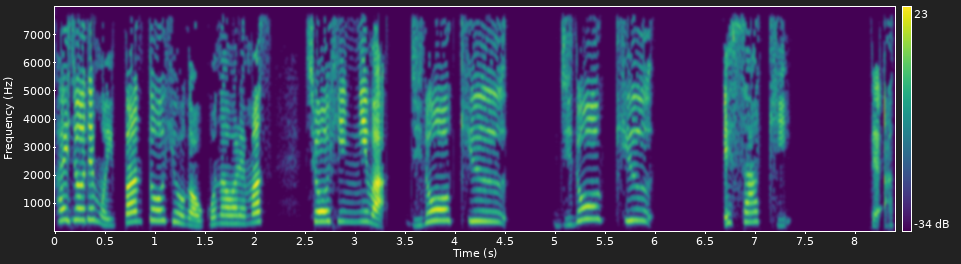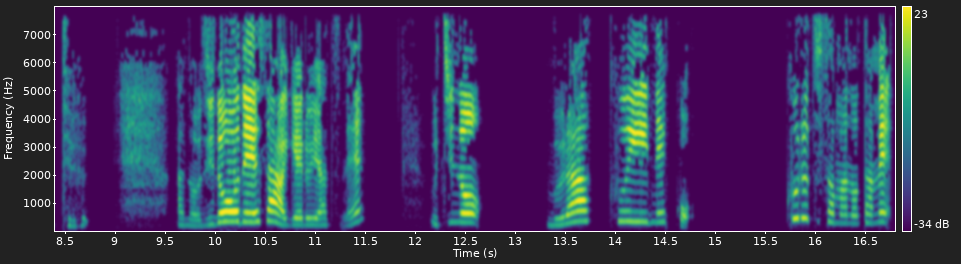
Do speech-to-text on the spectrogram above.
会場でも一般投票が行われます。商品には自動給、自動給餌機って合ってる？あの、自動で餌あげるやつね。うちの村食い猫、クルツ様のため、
